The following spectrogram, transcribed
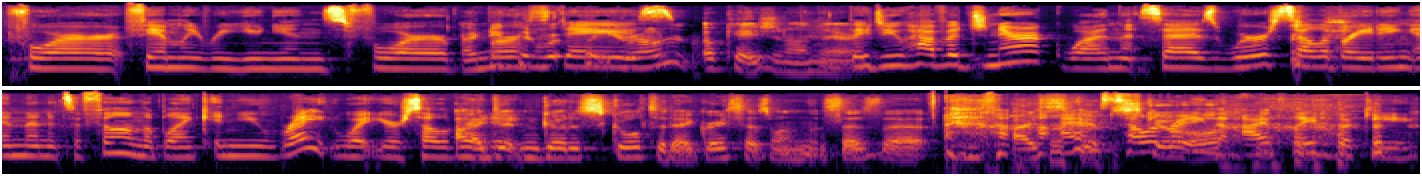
for family reunions, for And you can birthdays. put your own occasion on there. They do have a generic one that says we're celebrating, and then it's a fill in the blank, and you write what you're celebrating. I didn't go to school today. Grace has one that says that. I I'm celebrating school. that I played hooky.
